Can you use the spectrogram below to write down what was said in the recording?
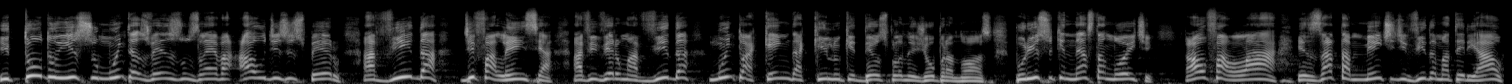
e tudo isso muitas vezes nos leva ao desespero, a vida de falência, a viver uma vida muito aquém daquilo que Deus planejou para nós. Por isso que nesta noite, ao falar exatamente de vida material,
